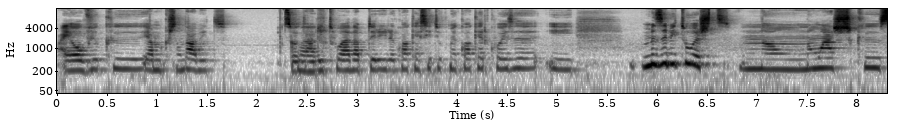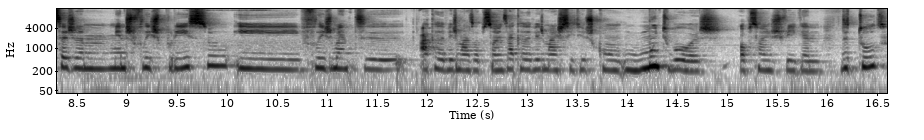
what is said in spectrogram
é óbvio que é uma questão de hábito. A pessoa claro. está habituada a poder ir a qualquer sítio comer qualquer coisa e mas habituas-te, não, não acho que seja menos feliz por isso e felizmente há cada vez mais opções, há cada vez mais sítios com muito boas opções vegan de tudo.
